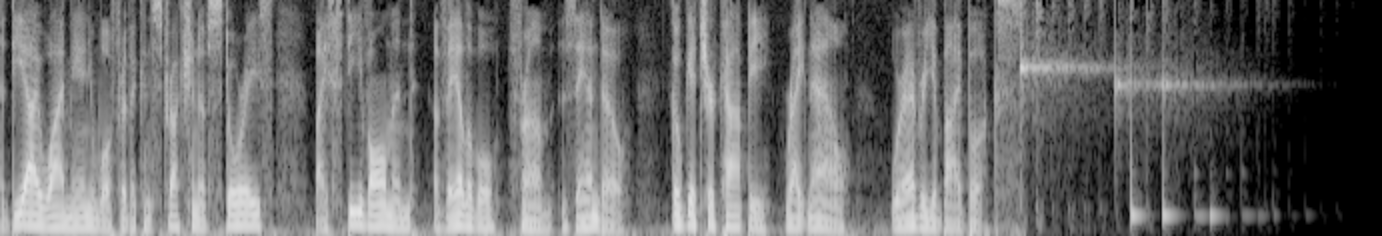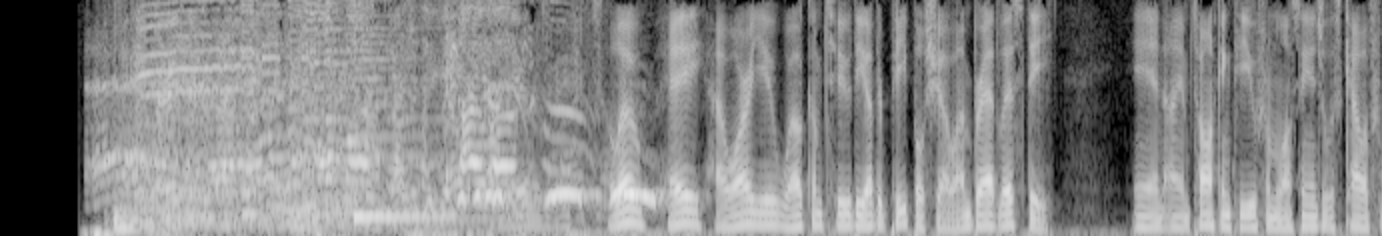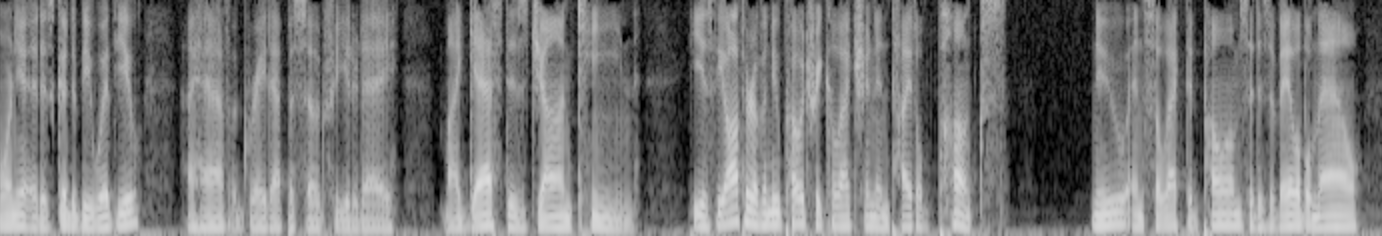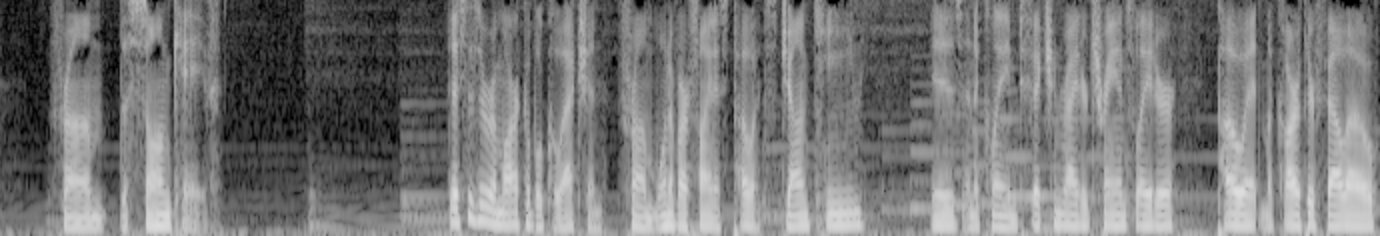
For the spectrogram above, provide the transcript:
a DIY manual for the construction of stories by Steve Almond, available from Zando. Go get your copy right now, wherever you buy books. Hello, hey, how are you? Welcome to the Other People Show. I'm Brad Listi, and I am talking to you from Los Angeles, California. It is good to be with you. I have a great episode for you today. My guest is John Keene. He is the author of a new poetry collection entitled Punks New and Selected Poems. It is available now from The Song Cave. This is a remarkable collection from one of our finest poets. John Keene is an acclaimed fiction writer, translator, poet, MacArthur Fellow,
